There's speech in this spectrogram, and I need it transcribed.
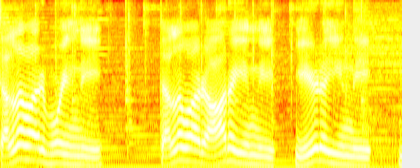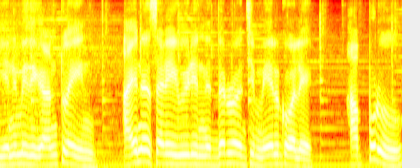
తెల్లవారిపోయింది. తెల్లవారు ఆరయింది ఏడయింది ఎనిమిది గంటలయింది. అయినా సరే వీడి నిద్రలోంచి మేలుకోలే. అప్పుడు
